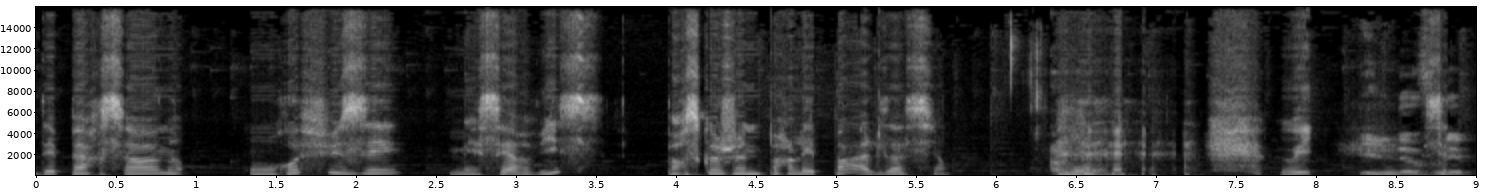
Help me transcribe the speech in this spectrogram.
des personnes ont refusé mes services parce que je ne parlais pas alsacien. Ah bon Oui, Il ne voulait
